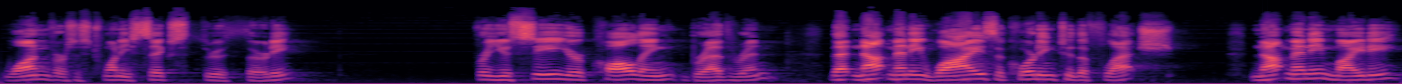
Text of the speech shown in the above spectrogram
1, verses 26 through 30. For you see your calling, brethren, that not many wise according to the flesh, not many mighty,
